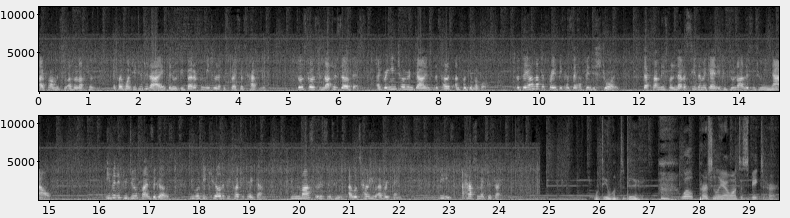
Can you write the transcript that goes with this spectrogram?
I promise you, I will not kill you. If I want you to die, then it would be better for me to let the splicers have you. Those girls do not deserve this, and bringing children down into this hell is unforgivable. But they are not afraid because they have been destroyed. Their families will never see them again if you do not listen to me now. Even if you do find the girls, you will be killed if you try to take them. You must listen to me. I will tell you everything. Please, I have to make this right. What do you want to do? Well, personally, I want to speak to her.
